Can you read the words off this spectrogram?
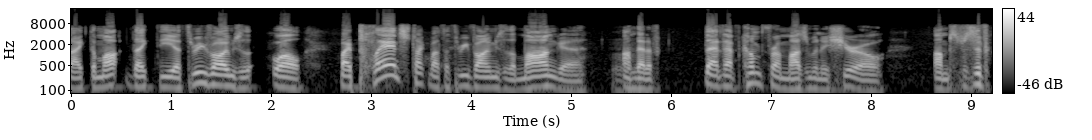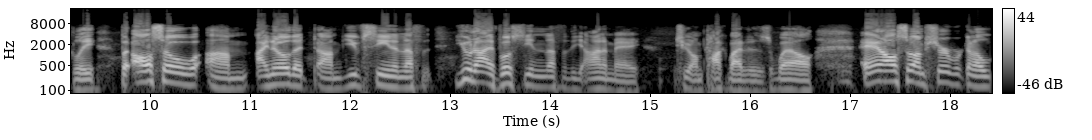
like the like the uh, three volumes. Of the, well, my plans to talk about the three volumes of the manga um, that have that have come from Masamune Shirow, um, specifically. But also, um, I know that um, you've seen enough. You and I have both seen enough of the anime to um talk about it as well. And also, I'm sure we're gonna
